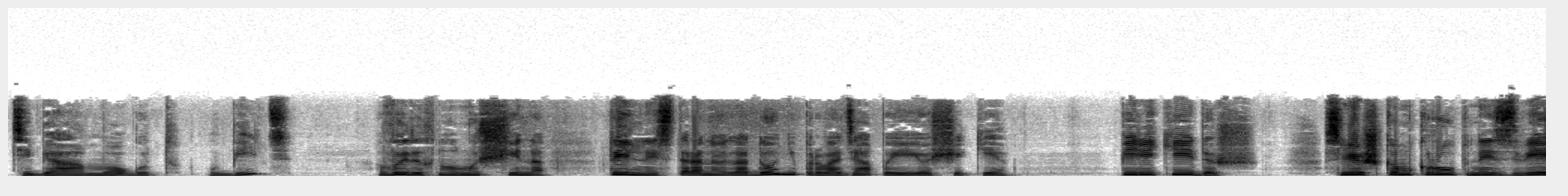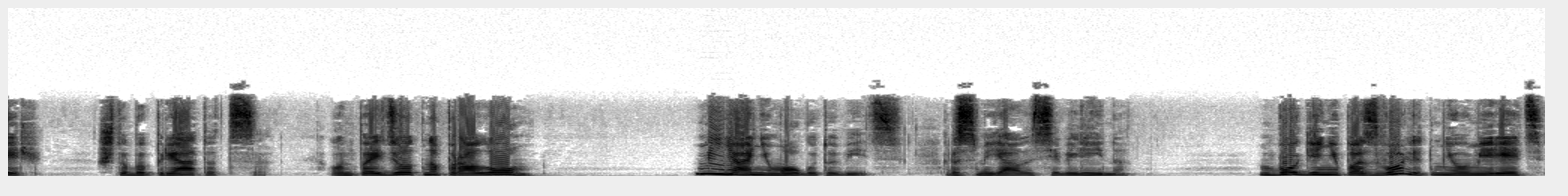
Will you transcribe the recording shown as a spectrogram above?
«Тебя могут убить?» — выдохнул мужчина, тыльной стороной ладони проводя по ее щеке. «Перекидыш, слишком крупный зверь, чтобы прятаться. Он пойдет на пролом». «Меня не могут убить», — рассмеялась Эвелина. «Боги не позволят мне умереть,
